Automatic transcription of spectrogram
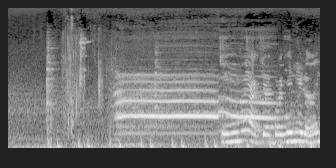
จริงไม่อยากเจอตัวเฮียนี่เลย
